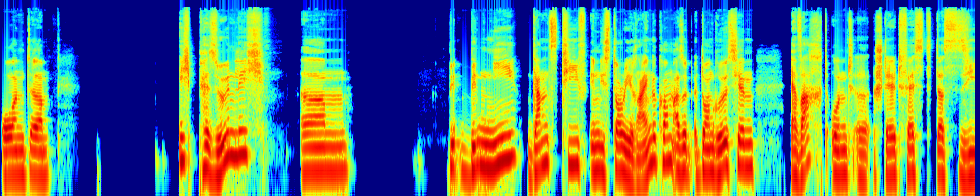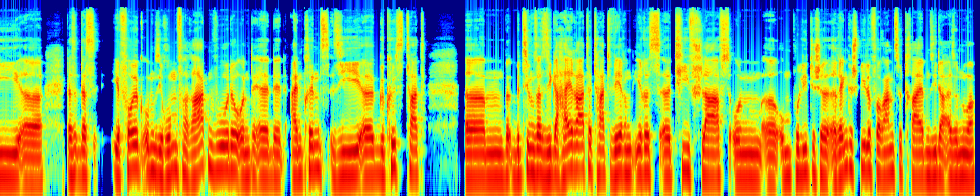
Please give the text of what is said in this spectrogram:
und ähm, ich persönlich ähm, bin nie ganz tief in die Story reingekommen. Also Dornröschen erwacht und äh, stellt fest, dass sie, äh, dass, dass ihr Volk um sie rum verraten wurde und äh, der, ein Prinz sie äh, geküsst hat, ähm, be beziehungsweise sie geheiratet hat während ihres äh, Tiefschlafs, um, äh, um politische Ränkespiele voranzutreiben, sie da also nur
